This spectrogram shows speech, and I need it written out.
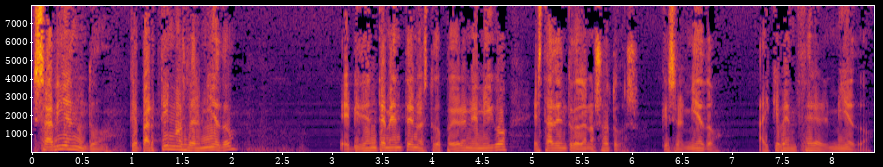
Sabiendo que partimos del miedo, evidentemente nuestro peor enemigo está dentro de nosotros, que es el miedo. Hay que vencer el miedo.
